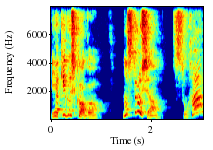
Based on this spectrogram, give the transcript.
Jakiegoś kogo? No strusia. Słucham?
